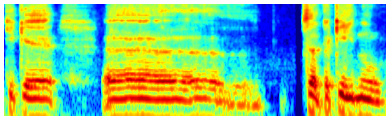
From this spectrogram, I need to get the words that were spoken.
тільки е, це такий, ну,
